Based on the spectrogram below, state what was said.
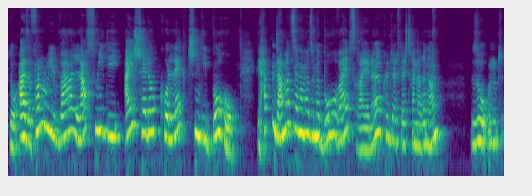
So, also von Rival Loves Me die Eyeshadow Collection, die Boho. Wir hatten damals ja nochmal so eine Boho Vibes Reihe, ne? Könnt ihr euch vielleicht dran erinnern? So, und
